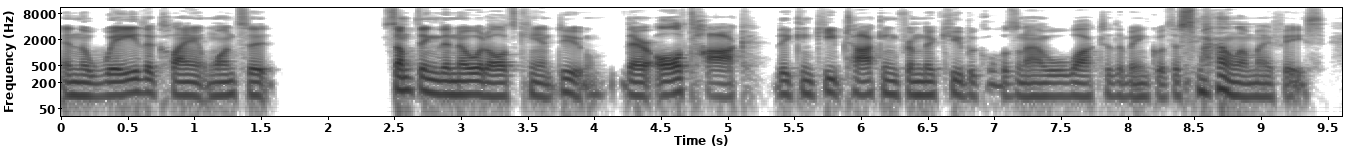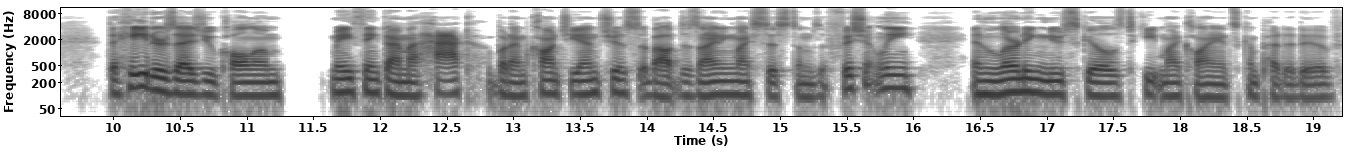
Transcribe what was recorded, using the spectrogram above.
in the way the client wants it, something the know-it-alls can't do. They're all talk. They can keep talking from their cubicles and I will walk to the bank with a smile on my face. The haters as you call them may think I'm a hack, but I'm conscientious about designing my systems efficiently and learning new skills to keep my clients competitive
